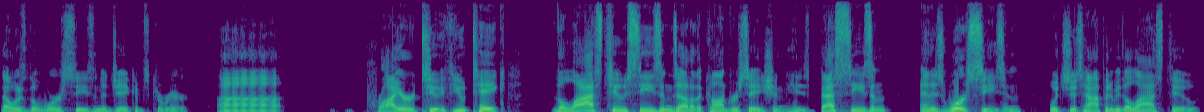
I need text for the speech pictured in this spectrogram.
that was the worst season of Jacob's career. Uh, prior to if you take the last two seasons out of the conversation, his best season and his worst season, which just happened to be the last two,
